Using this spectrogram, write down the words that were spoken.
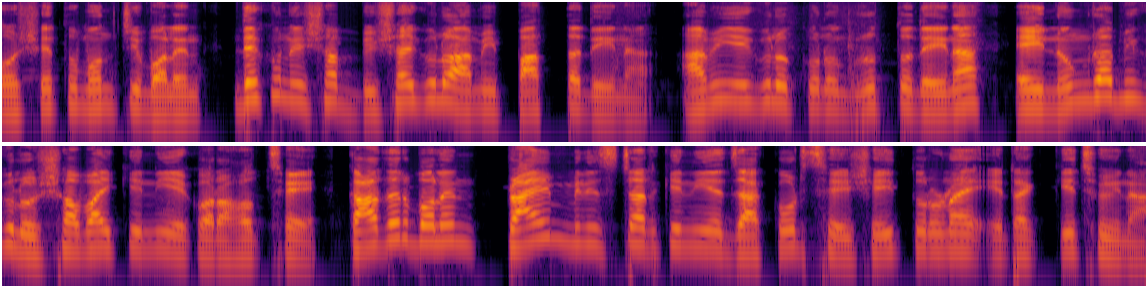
ও সেতু মন্ত্রী বলেন, দেখুন, এসব বিষয়গুলো আমি পাত্তা দেই না। আমি এগুলো কোনো গুরুত্ব দেই না। এই নোংরামিগুলো সবাইকে নিয়ে করা হচ্ছে। কাদের বলেন, প্রাইম মিনিস্টারকে নিয়ে যা করছে সেই তুলনায় এটা কিছুই না।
